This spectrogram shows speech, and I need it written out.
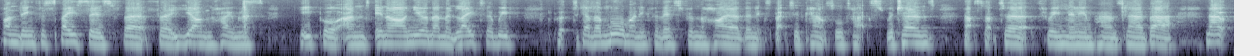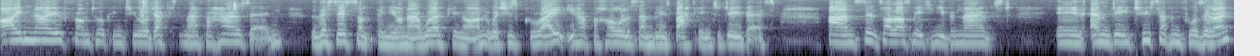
funding for spaces for, for young homeless people, and in our new amendment later, we've put together more money for this from the higher than expected council tax returns. That's up to £3 million now there. Now, I know from talking to your Deputy Mayor for Housing that this is something you're now working on, which is great. You have the whole Assembly's backing to do this. And since our last meeting, you've announced in MD 2740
